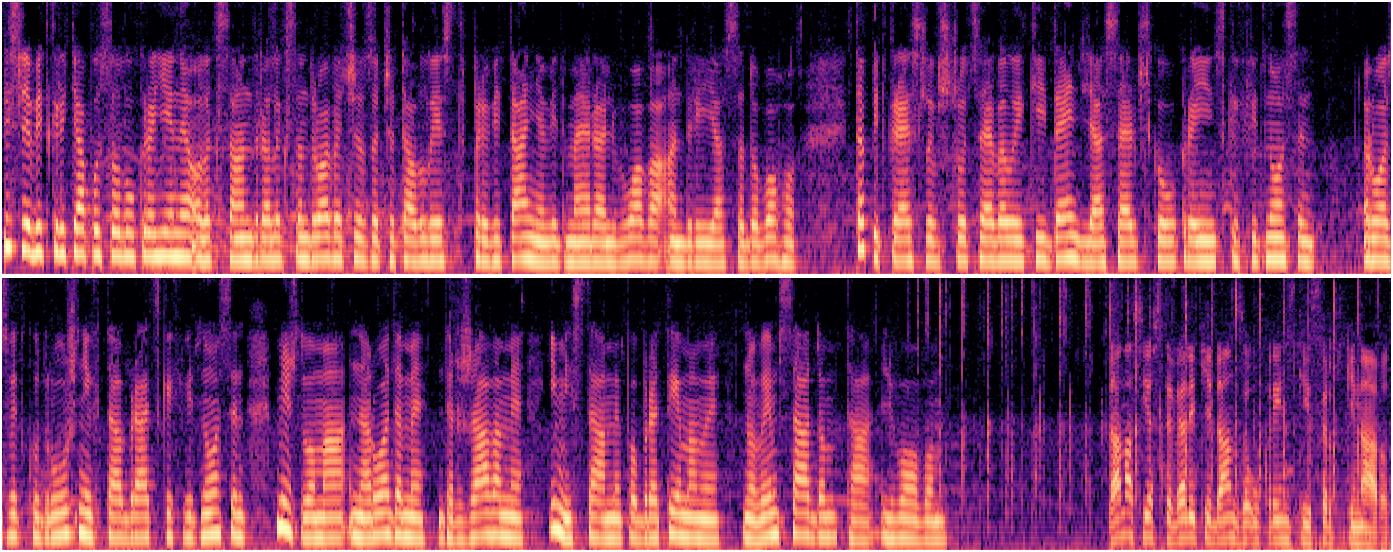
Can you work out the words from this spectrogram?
Після відкриття посол України Олександр Олександрович зачитав лист привітання від мера Львова Андрія Садового та підкреслив, що це великий день для сербсько-українських відносин, розвитку дружніх та братських відносин між двома народами, державами і містами-побратимами Новим Садом та Львовом. Danas jeste veliki dan za ukrajinski i srpski narod.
